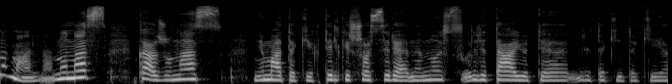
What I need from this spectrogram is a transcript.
нормально. Ну, нас кажу, нас нема таких, тільки що сирени. Ну, літають е, літаки такі.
